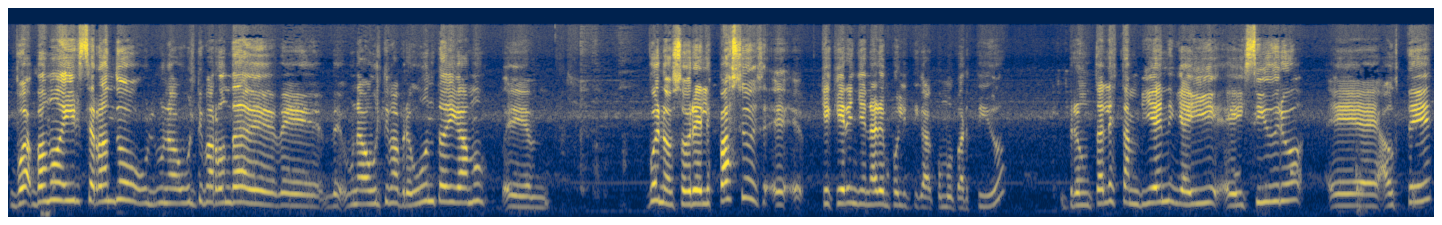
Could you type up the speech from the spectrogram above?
vamos a ir cerrando una última ronda de, una última pregunta, digamos. Bueno, sobre el espacio eh, que quieren llenar en política como partido. Preguntarles también, y ahí Isidro, a usted,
